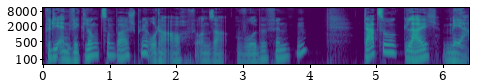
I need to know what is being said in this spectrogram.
für die Entwicklung zum Beispiel oder auch für unser Wohlbefinden? Dazu gleich mehr.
